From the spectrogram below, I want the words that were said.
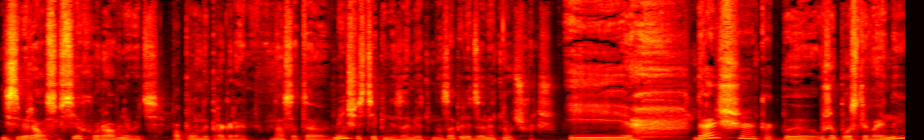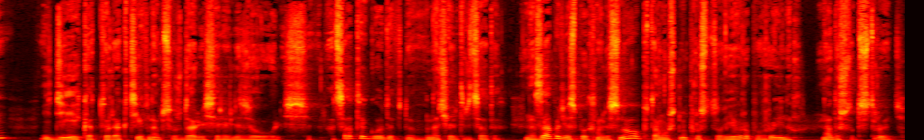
не собирался всех уравнивать по полной программе. У нас это в меньшей степени заметно, на Западе это заметно очень хорошо. И дальше, как бы уже после войны, идеи, которые активно обсуждались и реализовывались в 20-е годы, в начале 30-х, на Западе вспыхнули снова, потому что ну, просто Европа в руинах, надо что-то строить.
